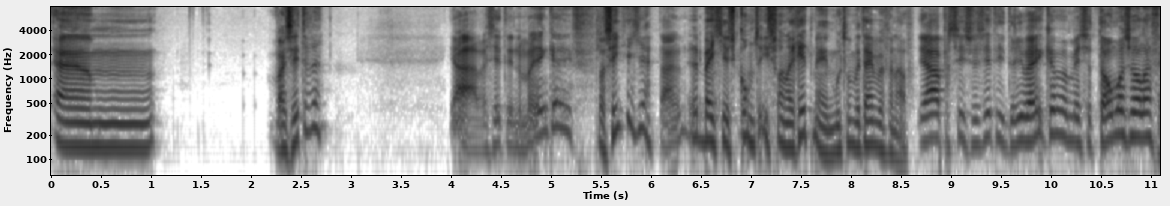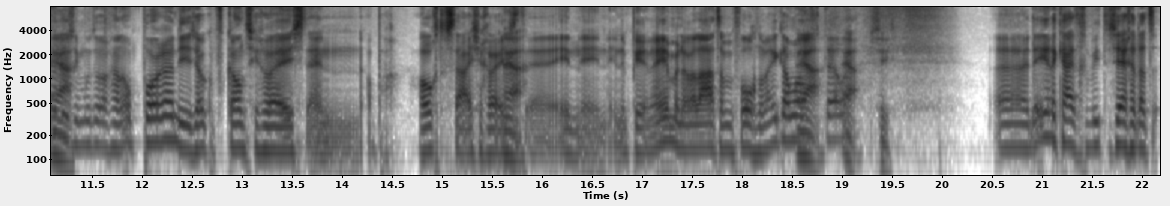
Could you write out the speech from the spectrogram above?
ehm, waar zitten we? Ja, we zitten in de main cave. Klassieketje. Tuin. Een beetje, er komt iets van een ritme in. Moeten we meteen weer vanaf. Ja, precies. We zitten hier drie weken. We missen Thomas wel even. Ja. Dus die moeten we gaan opporren. Die is ook op vakantie geweest. En op hoogtestage geweest Ja. eh, in, in, in de Pyreneeën. Maar dan we laten hem volgende week allemaal ja, vertellen. ja, precies. Eh, de eerlijkheid gebied te zeggen dat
